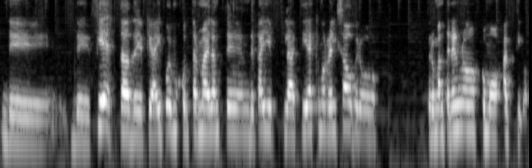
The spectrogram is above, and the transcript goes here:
de, fiestas, de que ahí podemos contar más adelante en detalle las actividades que hemos realizado, pero, pero mantenernos como activos.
